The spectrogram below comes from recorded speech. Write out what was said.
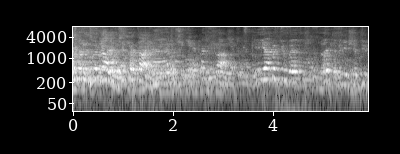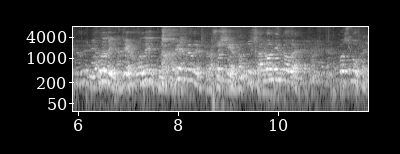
ніхто не звертає ці питання. Так. І я хотів би, дайте мені ще дві хвилини. Я- дві хвилинки. Дві хвилинки. Що ще? Шановні колеги, послухайте,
